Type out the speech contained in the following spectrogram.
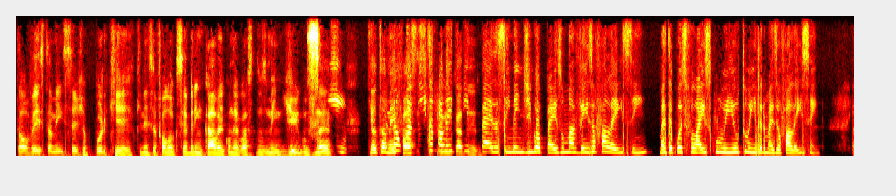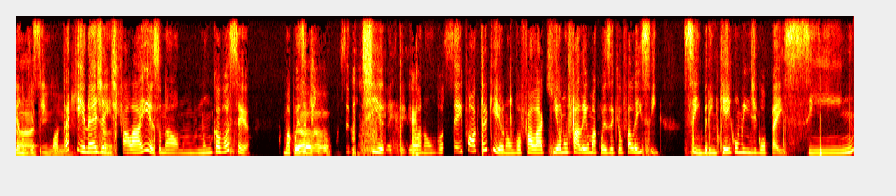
talvez também seja porque, que nem você falou que você brincava aí com o negócio dos mendigos, né? sim. né? Que eu também não, faço esse tipo eu falei de pés, assim, mendigo pés, uma vez eu falei sim, mas depois fui lá e excluí o Twitter, mas eu falei sim. Eu ah, não vou ser aqui, né, gente? Ah. Falar isso, não, nunca vou ser. Uma coisa não, que não. você mentira, entendeu? Eu não vou ser hipócrita aqui. Eu não vou falar que eu não falei uma coisa que eu falei sim. Sim, brinquei com mendigo pés, sim,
